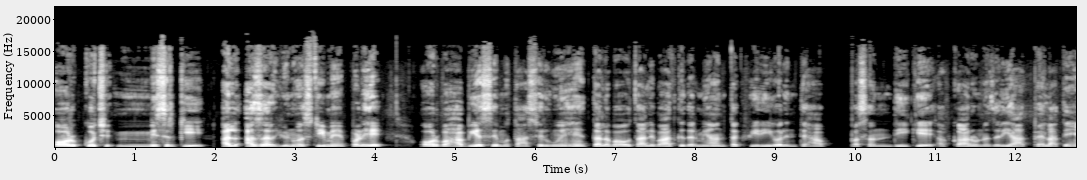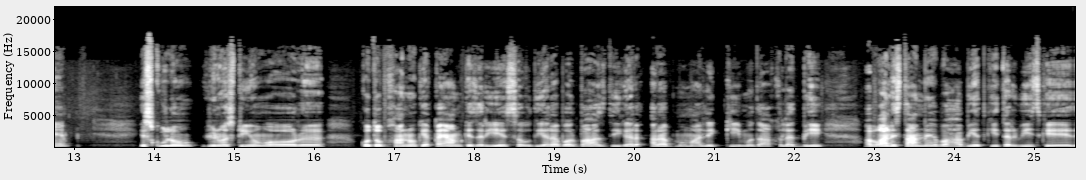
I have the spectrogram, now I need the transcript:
اور کچھ مصر کی الازہر یونیورسٹی میں پڑھے اور وہابیت سے متاثر ہوئے ہیں، طلباء و طالبات کے درمیان تکفیری اور انتہا پسندی کے افکار و نظریات پھیلاتے ہیں۔ اسکولوں، یونیورسٹیوں اور کتب خانوں کے قیام کے ذریعے سعودی عرب اور بعض دیگر عرب ممالک کی مداخلت بھی افغانستان میں وہابیت کی ترویج کے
